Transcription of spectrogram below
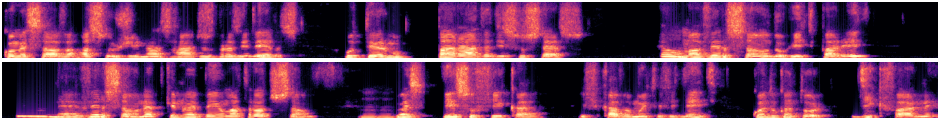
começava a surgir nas rádios brasileiras o termo parada de sucesso. É uma versão do hit parade, é versão, né? Porque não é bem uma tradução. Uhum. Mas isso fica e ficava muito evidente quando o cantor Dick Farney,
